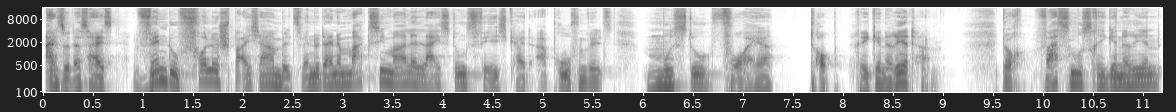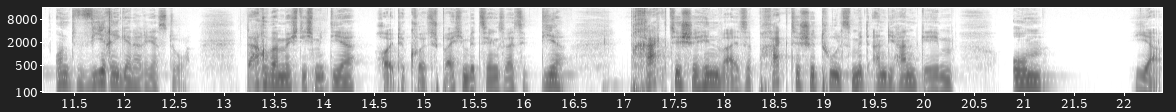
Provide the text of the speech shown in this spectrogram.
Also das heißt, wenn du volle Speicher haben willst, wenn du deine maximale Leistungsfähigkeit abrufen willst, musst du vorher top regeneriert haben. Doch was muss regenerieren und wie regenerierst du? Darüber möchte ich mit dir heute kurz sprechen, beziehungsweise dir praktische Hinweise, praktische Tools mit an die Hand geben, um, ja,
